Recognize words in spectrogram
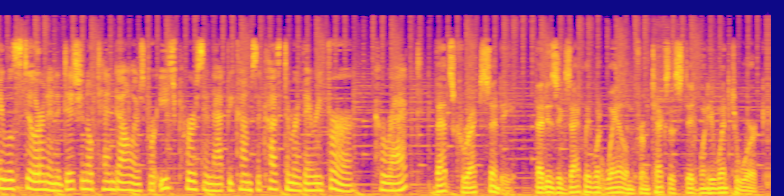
they will still earn an additional $10 for each person that becomes a customer they refer, correct? That's correct Cindy. That is exactly what Whalen from Texas did when he went to work,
